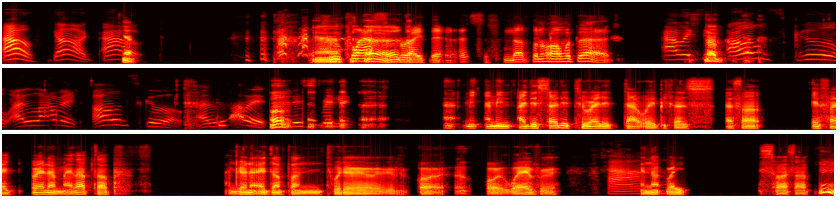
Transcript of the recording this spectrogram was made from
Oh God, oh. Yeah. Yeah, true classic yeah, right there. That's nothing wrong with that. Alex is No. old school. I love it. Old school. I love it. Well, that is brilliant. Uh, I mean, I mean, I decided to write it that way because I thought if I write on my laptop, I'm gonna end up on Twitter or or, or wherever and not Ah. write. So I thought, hmm,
